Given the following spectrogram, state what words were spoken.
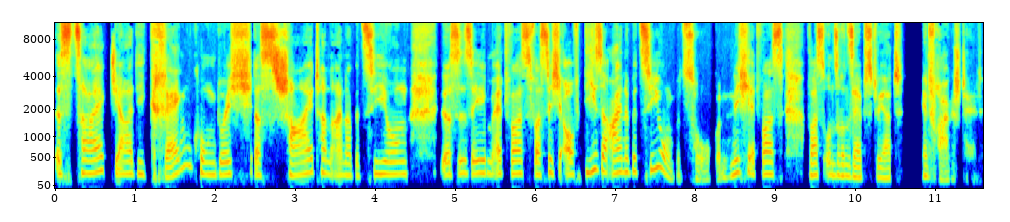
es zeigt ja die Kränkung durch das Scheitern einer Beziehung. Das ist eben etwas, was sich auf diese eine Beziehung bezog und nicht etwas, was unseren Selbstwert in Frage stellt.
